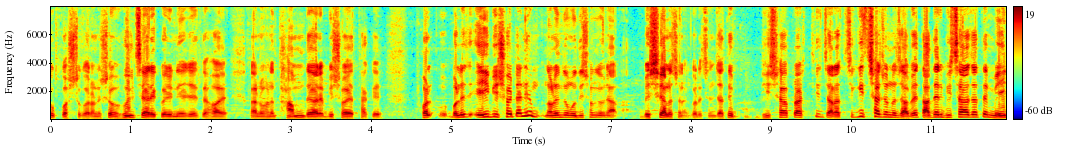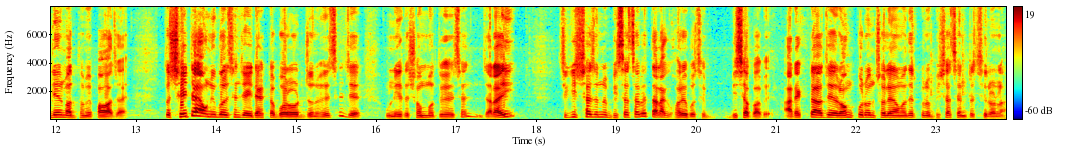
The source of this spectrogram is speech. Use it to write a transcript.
খুব কষ্টকর। অনেক সময় হুইল চেয়ারে করে নিয়ে যেতে হয়, কারণ ওখানে থাম দেওয়ার বিষয় থাকে। ফল বলে যে এই বিষয়টা নিয়ে নরেন্দ্র মোদীর সঙ্গে উনি বেশি আলোচনা করেছেন, যাতে ভিসা প্রার্থী যারা চিকিৎসার জন্য যাবে, তাদের ভিসা যাতে মেইলের মাধ্যমে পাওয়া যায়। তো সেটা উনি বলেছেন যে এটা একটা বড় অর্জন হয়েছে, যে উনি এতে সম্মত হয়েছেন। যারাই চিকিৎসার জন্য ভিসা চাবে তারা ঘরে বসে ভিসা পাবে। আর একটা যে রংপুর অঞ্চলে আমাদের কোনো ভিসা সেন্টার ছিল না,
